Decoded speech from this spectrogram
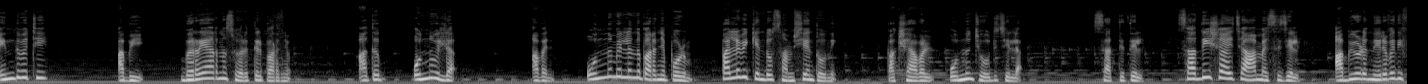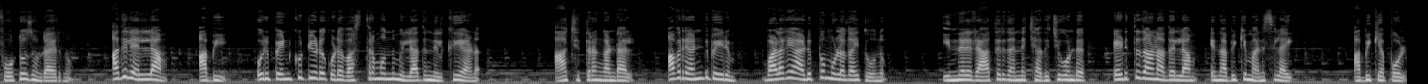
എന്തുപറ്റി അബി വിറയാർന്ന സ്വരത്തിൽ പറഞ്ഞു അത് ഒന്നുമില്ല. അവൻ ഒന്നുമില്ലെന്ന് പറഞ്ഞപ്പോഴും പല്ലവിക്ക് എന്തോ സംശയം തോന്നി പക്ഷെ അവൾ ഒന്നും ചോദിച്ചില്ല. സത്യത്തിൽ സതീഷ് അയച്ച ആ മെസ്സേജിൽ അബിയുടെ നിരവധി ഫോട്ടോസ് ഉണ്ടായിരുന്നു. അതിലെല്ലാം അബി ഒരു പെൺകുട്ടിയുടെ കൂടെ വസ്ത്രമൊന്നുമില്ലാതെ നിൽക്കുകയാണ്. ആ ചിത്രം കണ്ടാൽ അവർ രണ്ടുപേരും വളരെ അടുപ്പമുള്ളതായി തോന്നും. ഇന്നലെ രാത്രി തന്നെ ചതിച്ചുകൊണ്ട് എടുത്തതാണ് അതെല്ലാം എന്ന് അബിക്ക് മനസ്സിലായി. അബിക്കപ്പോൾ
